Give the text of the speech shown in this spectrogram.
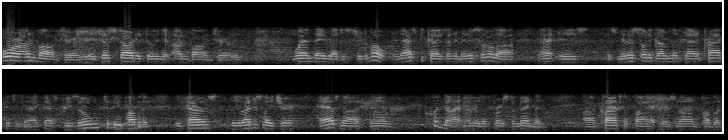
or involuntarily. They just started doing it involuntarily when they register to vote. And that's because under Minnesota law, that is this Minnesota Government Data Practices Act that's presumed to be public because the legislature has not and could not, under the First Amendment, uh, classify it as non-public.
